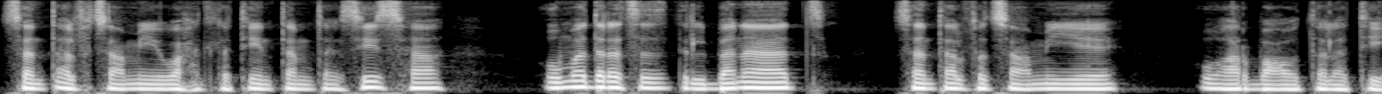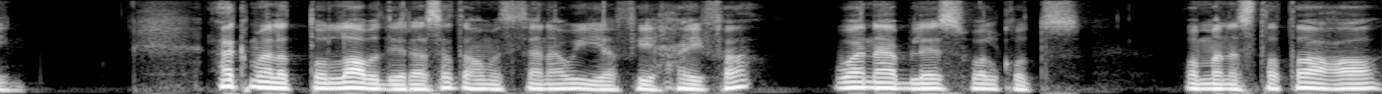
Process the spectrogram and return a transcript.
سنة 1931 تم تأسيسها. ومدرسة البنات سنة 1934 أكمل الطلاب دراستهم الثانوية في حيفا ونابلس والقدس ومن استطاع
